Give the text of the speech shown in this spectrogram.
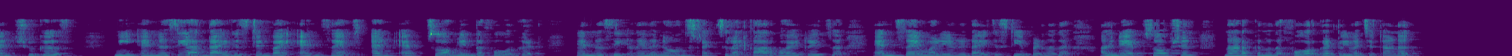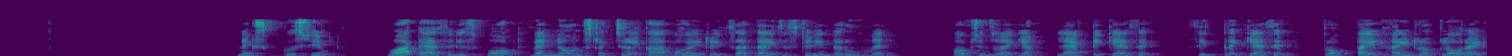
ആൻഡ് ഷുഗേഴ്സ് ഇനി N S C are digested by enzymes and absorbed in the foregut N S C അതായത് നോൺ സ്ട്രക്ചറൽ കാർബോഹൈഡ്രേറ്റ്സ് എൻസൈം വഴിയാണ് ഡൈജസ്റ്റ് ചെയ്യപ്പെടുന്നത്. അതിന്റെ എബ്സോർപ്ഷൻ നടക്കുന്നത് ഫോർഗട്ടിൽ വെച്ചിട്ടാണ്. Next question what acid is formed when non structural carbohydrates are digested in the rumen options വായിക്കാം. Lactic acid citric acid propyl hydrochloride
